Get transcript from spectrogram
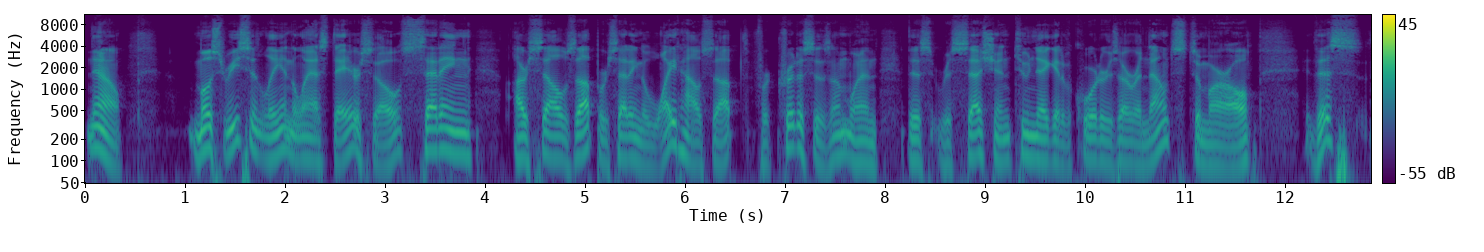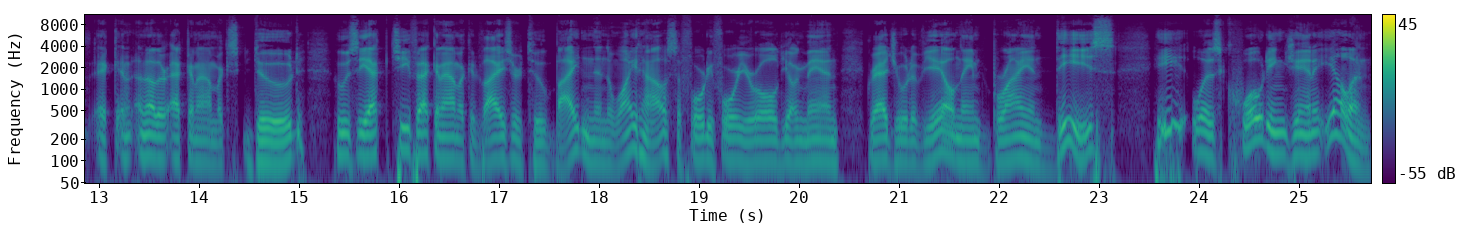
Now, most recently in the last day or so, setting ourselves up or setting the White House up for criticism when this recession, two negative quarters are announced tomorrow. This another economics dude who's the chief economic advisor to Biden in the White House, a 44 year old young man, graduate of Yale named Brian Deese, he was quoting Janet Yellen.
